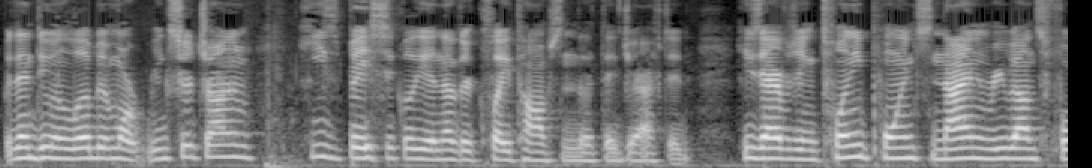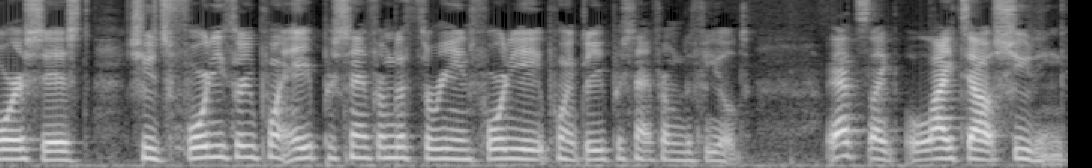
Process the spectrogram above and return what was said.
But then doing a little bit more research on him, he's basically another Klay Thompson that they drafted. He's averaging 20 points, 9 rebounds, 4 assists, shoots 43.8% from the 3 and 48.3% from the field. That's like lights out shooting.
